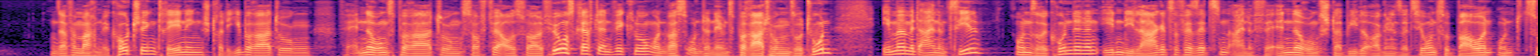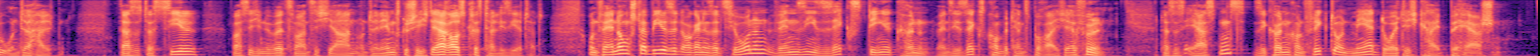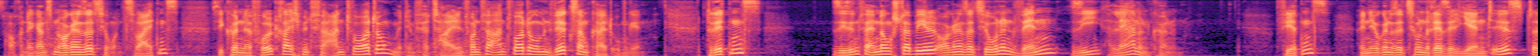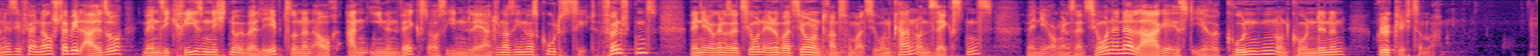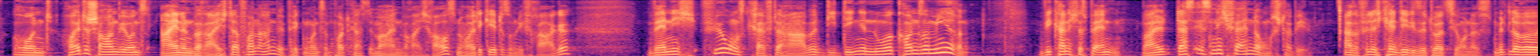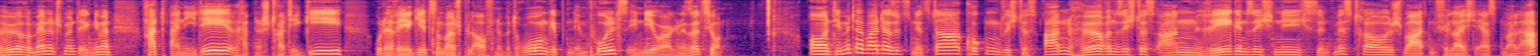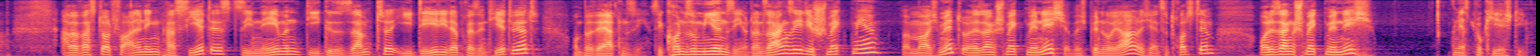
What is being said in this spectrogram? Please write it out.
Und dafür machen wir Coaching, Training, Strategieberatung, Veränderungsberatung, Softwareauswahl, Führungskräfteentwicklung und was Unternehmensberatungen so tun. Immer mit einem Ziel, unsere Kundinnen in die Lage zu versetzen, eine veränderungsstabile Organisation zu bauen und zu unterhalten. Das ist das Ziel was sich in über 20 Jahren Unternehmensgeschichte herauskristallisiert hat. Und veränderungsstabil sind Organisationen, wenn sie sechs Dinge können, wenn sie sechs Kompetenzbereiche erfüllen. Das ist erstens, sie können Konflikte und Mehrdeutigkeit beherrschen. Auch in der ganzen Organisation. Zweitens, sie können erfolgreich mit Verantwortung, mit dem Verteilen von Verantwortung und mit Wirksamkeit umgehen. Drittens, sie sind veränderungsstabil Organisationen, wenn sie lernen können. Viertens, wenn die Organisation resilient ist, dann ist sie veränderungsstabil. Also, wenn sie Krisen nicht nur überlebt, sondern auch an ihnen wächst, aus ihnen lernt und aus ihnen was Gutes zieht. Fünftens, wenn die Organisation Innovation und Transformation kann. Und sechstens, wenn die Organisation in der Lage ist, ihre Kunden und Kundinnen glücklich zu machen. Und heute schauen wir uns einen Bereich davon an. Wir picken uns im Podcast immer einen Bereich raus. Und heute geht es um die Frage, wenn ich Führungskräfte habe, die Dinge nur konsumieren, wie kann ich das beenden? Weil das ist nicht veränderungsstabil. Also vielleicht kennt ihr die Situation. Das mittlere, höhere Management, irgendjemand hat eine Idee, hat eine Strategie oder reagiert zum Beispiel auf eine Bedrohung, gibt einen Impuls in die Organisation. Und die Mitarbeiter sitzen jetzt da, gucken sich das an, hören sich das an, regen sich nicht, sind misstrauisch, warten vielleicht erstmal ab. Aber was dort vor allen Dingen passiert ist, sie nehmen die gesamte Idee, die da präsentiert wird, und bewerten sie. Sie konsumieren sie. Und dann sagen sie, die schmeckt mir, dann mache ich mit. Oder sie sagen, schmeckt mir nicht, aber ich bin loyal und ich esse trotzdem. Oder sie sagen, schmeckt mir nicht und jetzt blockiere ich die.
